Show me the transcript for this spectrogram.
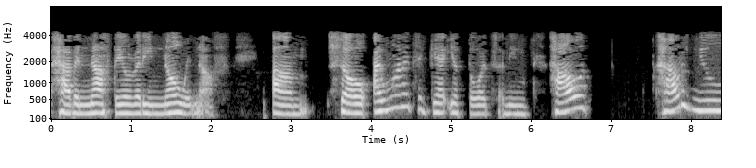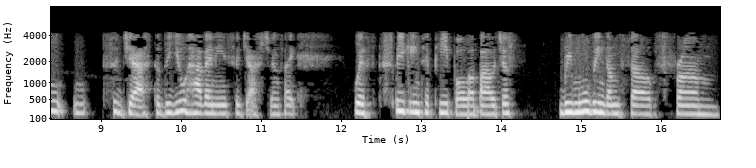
have enough. They already know enough. Um, so I wanted to get your thoughts. I mean, how how do you suggest, or do you have any suggestions, like with speaking to people about just removing themselves from,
